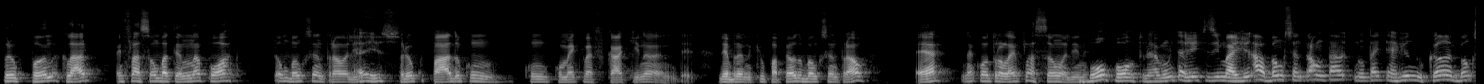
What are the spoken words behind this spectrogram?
preocupando, é claro, a inflação batendo na porta então, o Banco Central ali é preocupado com, com como é que vai ficar aqui. Na... Lembrando que o papel do Banco Central é né, controlar a inflação ali. Né? Bom ponto, né? Muita gente imagina, ah, o Banco Central não está não tá intervindo no câmbio, o Banco,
